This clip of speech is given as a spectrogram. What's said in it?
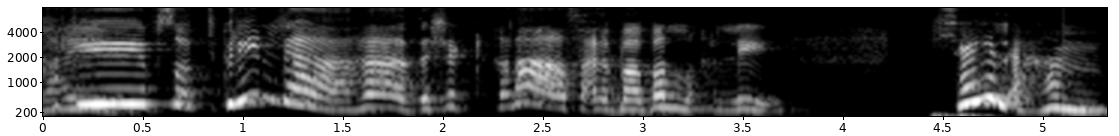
خفيف صوت تقولين لا هذا شك خلاص على باب الله خليه. الشيء الأهم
